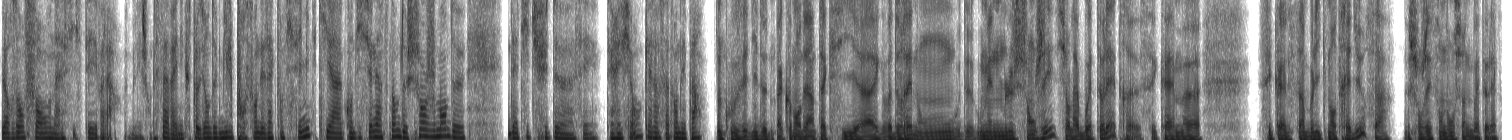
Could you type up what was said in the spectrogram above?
leurs enfants. On a assisté, voilà, les gens le savent, à une explosion de 1000% des actes antisémites qui a conditionné un certain nombre de changements de d'attitude assez terrifiant qu'elle ne s'attendait pas. Donc, on vous a dit de ne pas commander un taxi avec votre vrai nom ou, de, ou même le changer sur la boîte aux lettres. C'est quand même, euh, c'est quand même symboliquement très dur, ça, de changer son nom sur une boîte aux lettres.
